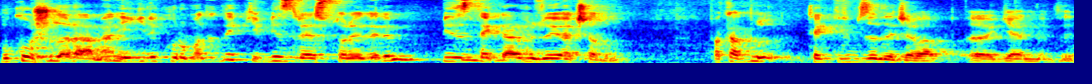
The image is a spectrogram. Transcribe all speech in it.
bu koşula rağmen ilgili kuruma dedik ki biz restore edelim, biz tekrar müzeyi açalım. Fakat bu teklifimize de cevap e, gelmedi.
